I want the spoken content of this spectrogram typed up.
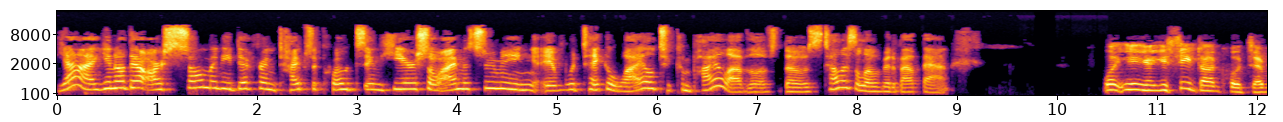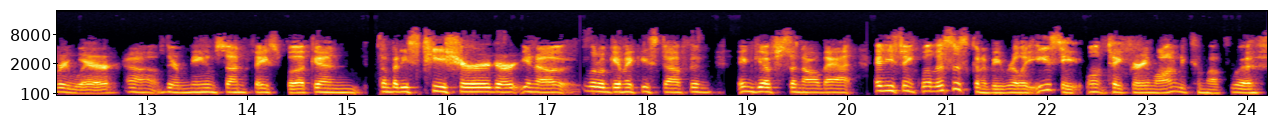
Yeah, you know, there are so many different types of quotes in here. So I'm assuming it would take a while to compile all of those. Tell us a little bit about that. Well, you you see dog quotes everywhere. Uh, there are memes on Facebook and somebody's T-shirt or you know little gimmicky stuff and and gifts and all that. And you think, well, this is going to be really easy. It won't take very long to come up with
